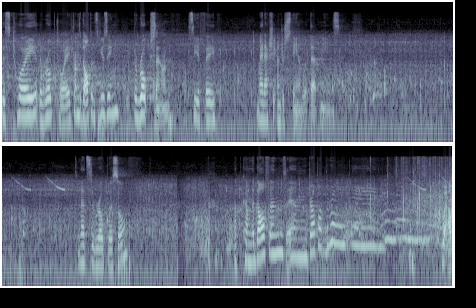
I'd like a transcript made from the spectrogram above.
this toy, the rope toy, from the dolphins using the rope sound. See if they might actually understand what that means. That's the rope whistle. Up come the dolphins and drop off the rope. well.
